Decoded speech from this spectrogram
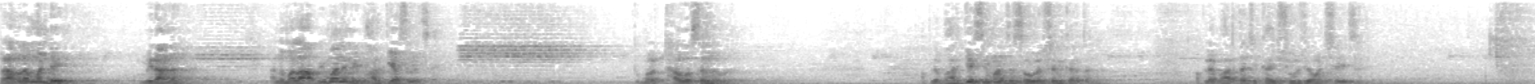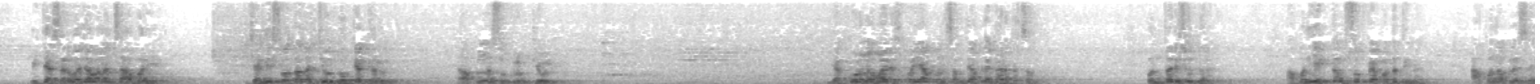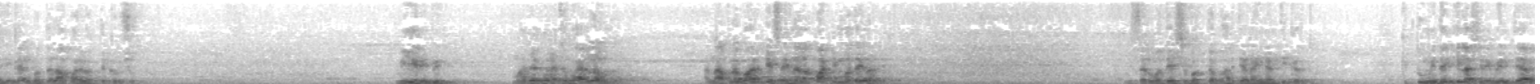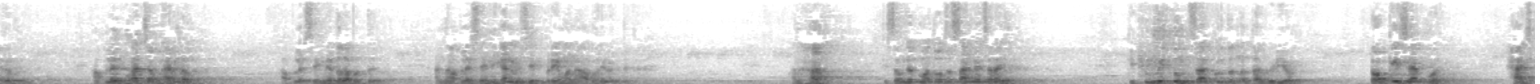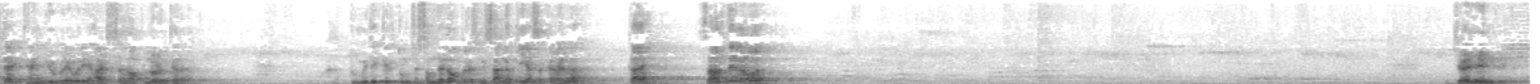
राम राम मंडळी मी राणा. आणि मला अभिमान आहे मी भारतीय असल्याचा तुम्हाला ठाव असेल ना आपल्या भारतीय सीमांचं संरक्षण करताना आपल्या भारताचे काही शूर जवान शहीद झाले. मी त्या सर्व जवानांचा आभारी आहे ज्यांनी स्वतःचा जीव धोक्यात घालून आपल्याला सुखरूप ठेवले. या कोरोना व्हायरस पायी आपण समजा आपल्या घरातच आहोत. पण तरी सुद्धा आपण एकदम सोप्या पद्धतीनं आपण आपल्या सैनिकांबद्दल आभार व्यक्त करू शकतो. मी हे रिबिन माझ्या घराच्या बाहेर लावणार आणि आपल्या भारतीय सैन्याला पाठिंबा देणार आहे. मी सर्व देशभक्त भारतीयांना विनंती करतो की तुम्ही देखील अशी रिबिन तयार करून आपल्या घराच्या बाहेर लावून आपल्या सैन्य दलाबद्दल आणि आपल्या सैनिकांविषयी प्रेम आणि आभार व्यक्त करा. आणि हा ते समजत महत्वाचं सांगायचं राहील की तुम्ही तुमचा कृतज्ञता व्हिडिओ टॉकीज ॲपवर हॅशटॅग थँक्यू ब्रेवरी हार्टसह अपलोड करा. तुम्ही देखील तुमच्या समजा गावकऱ्यांनी सांगा की असं करायला. काय? चालतंय ना व? जय हिंद.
